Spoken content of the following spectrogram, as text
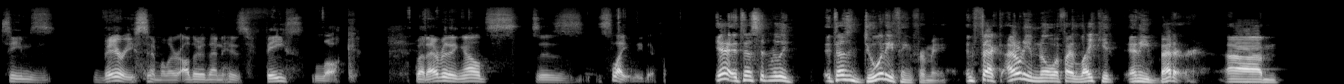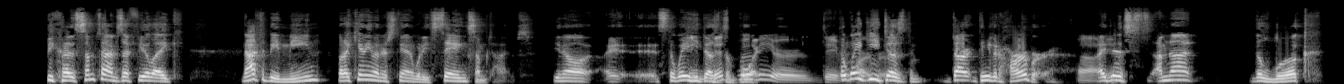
seems very similar, other than his face look, but everything else is slightly different. Yeah, it doesn't really it doesn't do anything for me. In fact, I don't even know if I like it any better. Um, because sometimes I feel like not to be mean, but I can't even understand what he's saying sometimes. You know, it's the way he does the voice, or David the way he does the Dar- David Harbour. Uh, I yeah. just I'm not the look.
